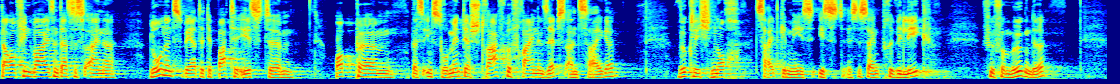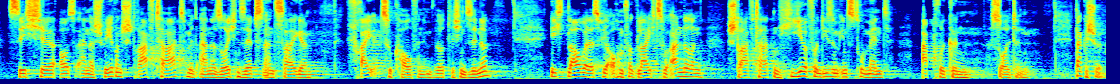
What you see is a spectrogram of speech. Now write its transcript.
darauf hinweisen, dass es eine lohnenswerte Debatte ist, ähm, ob ähm, das Instrument der strafbefreienden Selbstanzeige wirklich noch zeitgemäß ist. Es ist ein Privileg für Vermögende, sich äh, aus einer schweren Straftat mit einer solchen Selbstanzeige freizukaufen im wörtlichen Sinne. Ich glaube, dass wir auch im Vergleich zu anderen Straftaten hier von diesem Instrument abrücken sollten. Dankeschön.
